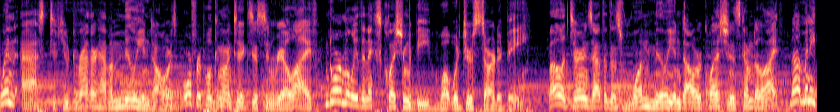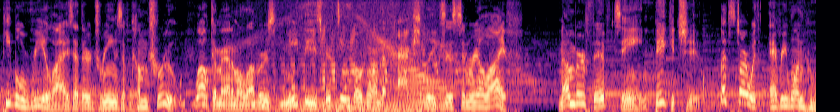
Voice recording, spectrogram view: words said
When asked if you'd rather have a million dollars or for Pokemon to exist in real life, normally the next question would be, what would your starter be? Well, it turns out that this $1 million question has come to life. Not many people realize that their dreams have come true. Welcome, animal lovers. Meet these 15 Pokemon that actually exist in real life. Number 15, Pikachu. Let's start with everyone who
